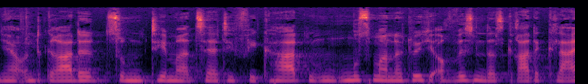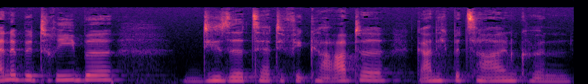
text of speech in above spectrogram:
Ja, und gerade zum Thema Zertifikat muss man natürlich auch wissen, dass gerade kleine Betriebe diese Zertifikate gar nicht bezahlen können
